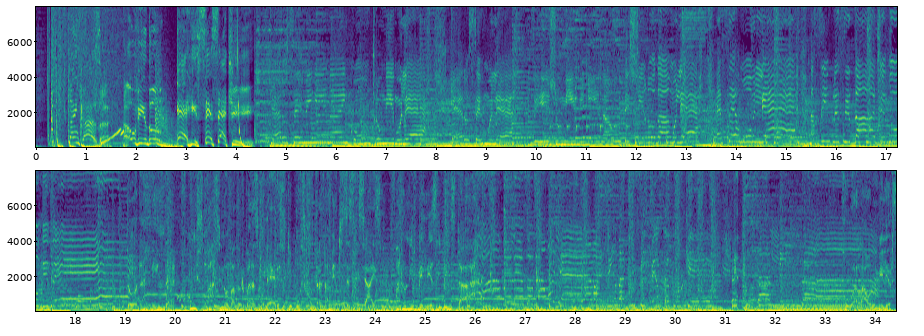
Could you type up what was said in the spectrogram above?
Tá em casa, tá ouvindo RC7. Quero ser menina, encontro-me mulher. Quero ser mulher, vejo-me menina. O destino da mulher é ser mulher na simplicidade do viver. Toda linda, um espaço inovador para as mulheres que buscam tratamentos essenciais para unir beleza e bem-estar.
